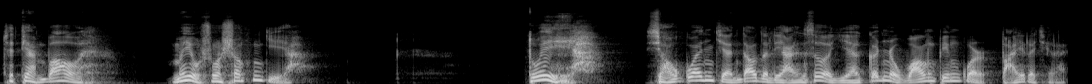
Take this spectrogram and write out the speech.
这电报没有说生意呀。”对呀，小关剪刀的脸色也跟着王冰棍白了起来，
